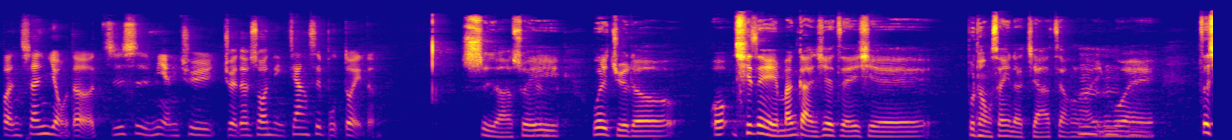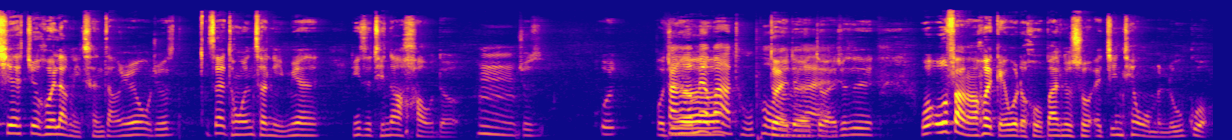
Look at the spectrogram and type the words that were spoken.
本身有的知识面去觉得说你这样是不对的。是啊，所以我也觉得，我其实也蛮感谢这一些不同声音的家长啦，因为这些就会让你成长。因为我觉得在同文层里面，你只听到好的，嗯，就是我我觉得反而没有办法突破，对对对，就是我我反而会给我的伙伴就说，哎，今天我们如果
